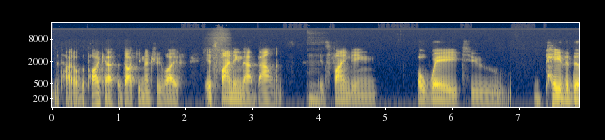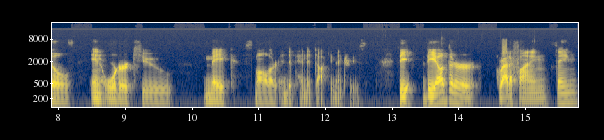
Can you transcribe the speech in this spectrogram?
the title of the podcast the documentary life it's finding that balance Hmm. it's finding a way to pay the bills in order to make smaller independent documentaries the the other gratifying thing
